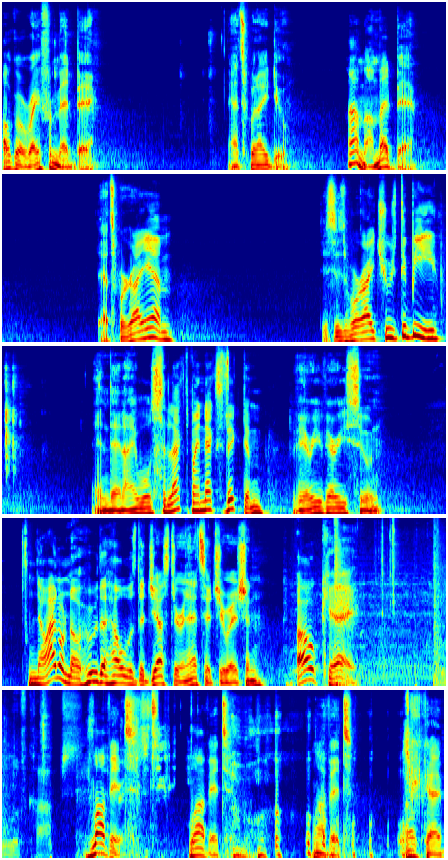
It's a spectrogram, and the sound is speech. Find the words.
I'll go right for medbay. That's what I do. I'm on medbay. That's where I am. This is where I choose to be. And then I will select my next victim very, very soon. Now, I don't know who the hell was the jester in that situation. Okay. Rule of cops. Love it. Love it. Love it. Okay.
